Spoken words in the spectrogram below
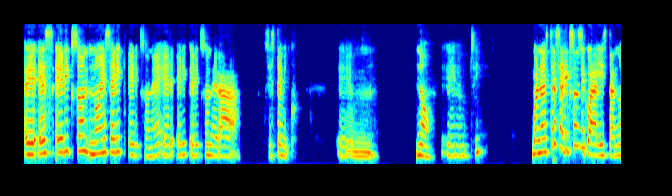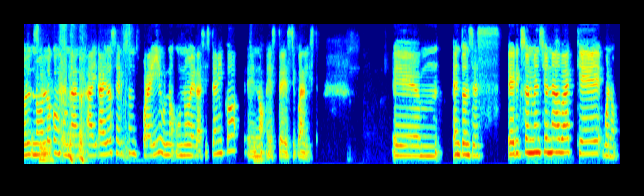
Eh, es Erickson, no es Eric Erickson, ¿eh? Er, Eric Erickson era sistémico. Em, no, eh, sí. Bueno, este es Erickson psicoanalista, no, lo confundan. Hay, dos Ericksons por ahí, uno, uno era sistémico, eh, no, este es psicoanalista. Em, entonces, Erickson mencionaba que, bueno,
